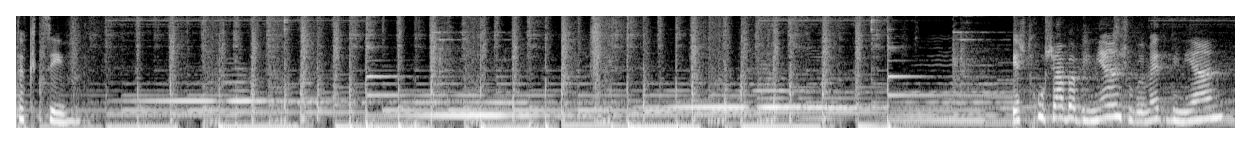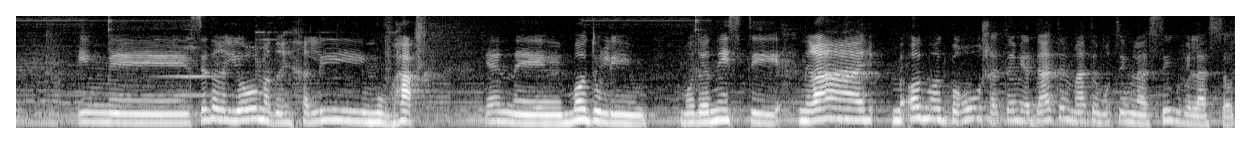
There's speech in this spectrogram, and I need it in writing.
תקציב יש תחושה בבניין שהוא באמת בניין עם אה, סדר יום אדריכלי מובהק, כן, אה, מודולים, מודרניסטי, נראה מאוד מאוד ברור שאתם ידעתם מה אתם רוצים להשיג ולעשות.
